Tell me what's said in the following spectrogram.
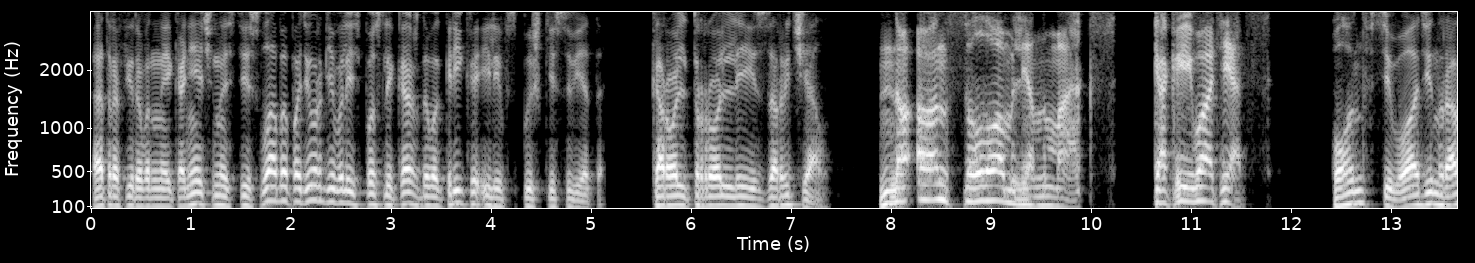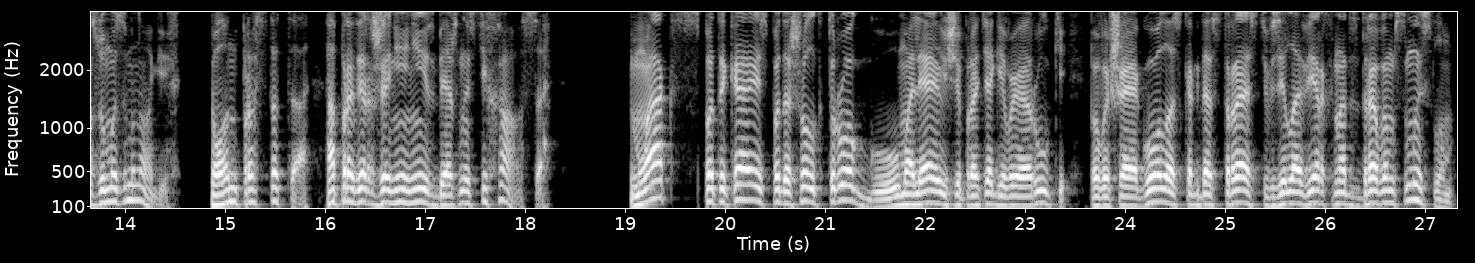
Атрофированные конечности слабо подергивались после каждого крика или вспышки света. Король троллей зарычал. «Но он сломлен, Макс, как и его отец!» «Он всего один разум из многих. Он простота, опровержение неизбежности хаоса. Макс, спотыкаясь, подошел к Троггу, умоляюще протягивая руки, повышая голос, когда страсть взяла верх над здравым смыслом.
